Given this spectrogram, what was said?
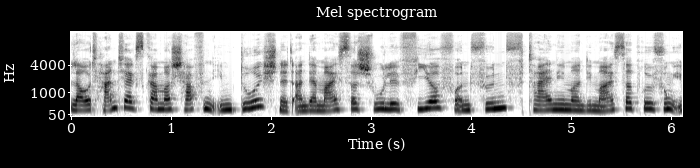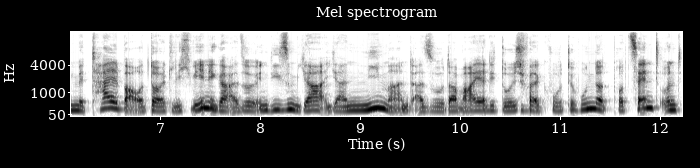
Laut Handwerkskammer schaffen im Durchschnitt an der Meisterschule vier von fünf Teilnehmern die Meisterprüfung im Metallbau deutlich weniger. Also in diesem Jahr ja niemand. Also da war ja die Durchfallquote 100 Prozent. Und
